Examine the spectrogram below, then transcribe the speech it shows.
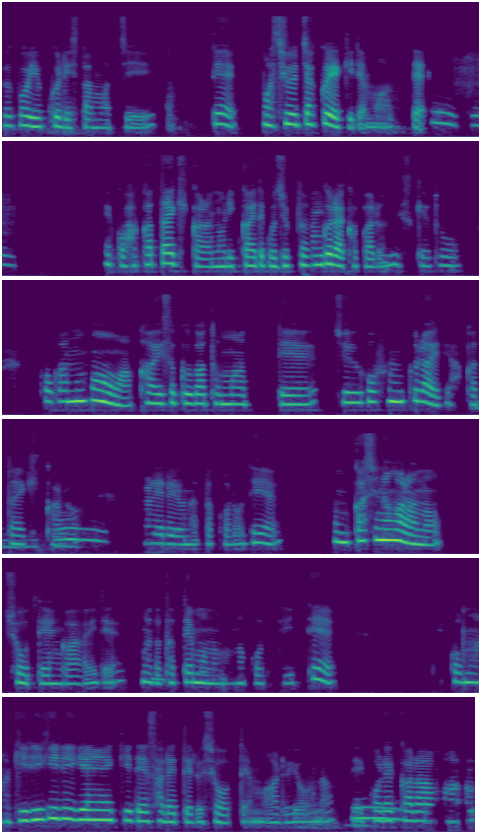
すごいゆっくりした街で、まあ終着駅でもあって、うん、うん。結構博多駅から乗り換えで50分ぐらいかかるんですけど、古賀の方は快速が止まって15分くらいで博多駅からうんられるようなところで、昔ながらの商店街で、まだ建物も残っていて、結構まあギリギリ現役でされてる商店もあるような。で、うんこれからまあ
